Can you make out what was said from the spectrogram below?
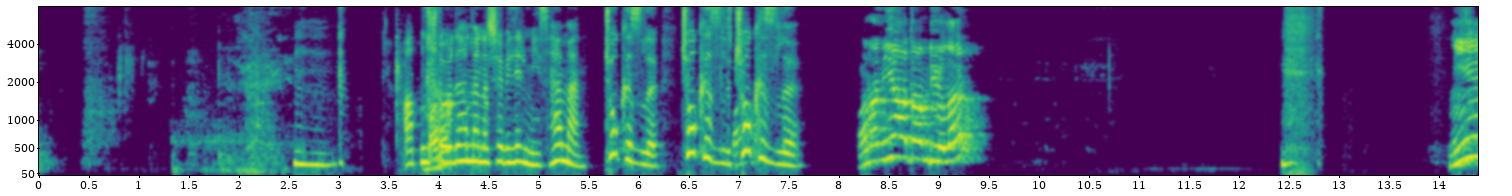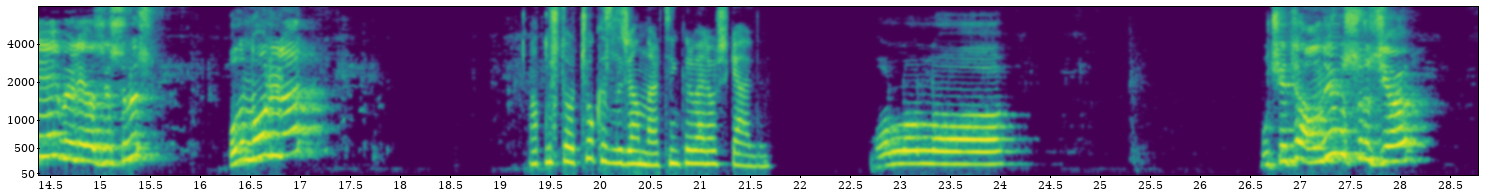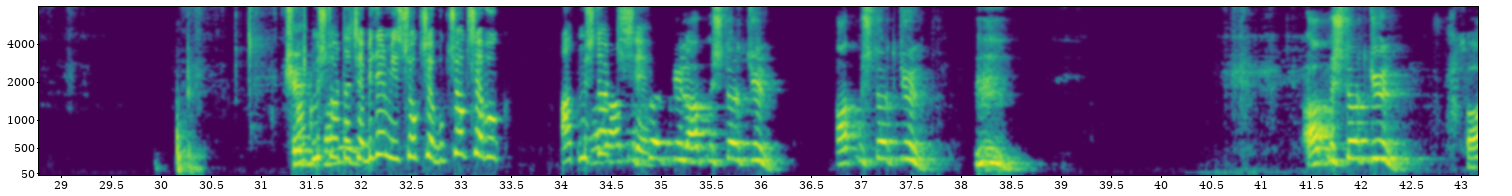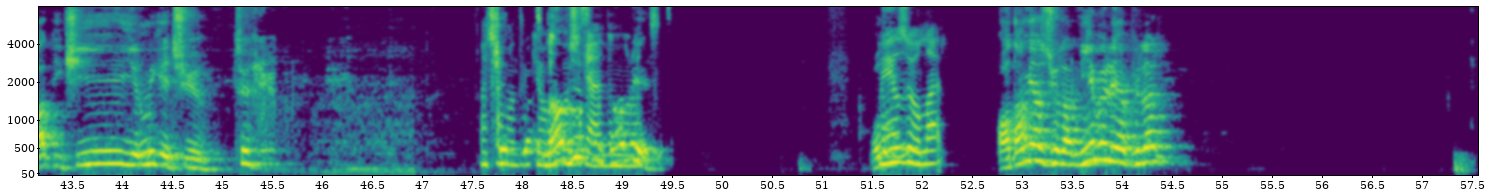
64'ü hemen açabilir miyiz? Hemen. Çok hızlı. Çok hızlı. Çok hızlı. Bana niye adam diyorlar? niye böyle yazıyorsunuz? Oğlum ne oluyor lan? 64 çok hızlı canlar. Tinkerbell hoş geldin. Allah Allah. Bu chat'i anlıyor musunuz ya? Chat- 64 açabilir miyiz? Çok çabuk, çok çabuk. 64 kişi. 64 gül, 64 gül. 64 gül. 64 gül. Saat 2.20 geçiyor. Tüh. Açamadık yok. Hoş geldin? Murat. Oğlum, Ne yazıyorlar? Adam yazıyorlar. Niye böyle yapıyorlar?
